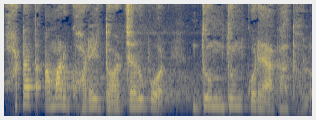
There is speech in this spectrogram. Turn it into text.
হঠাৎ আমার ঘরের দরজার উপর দুম দুম করে আঘাত হলো।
